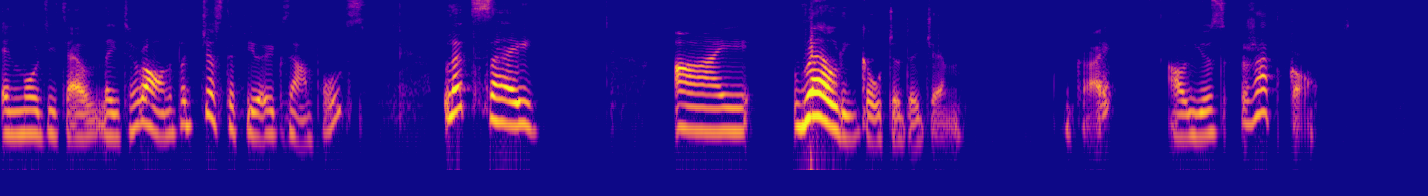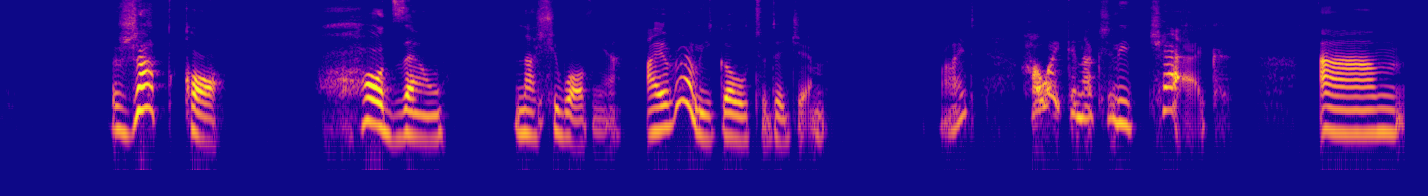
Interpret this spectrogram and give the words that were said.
in more detail later on, but just a few examples. Let's say I rarely go to the gym. Okay, I'll use rzadko. Rzadko chodzę na siłownię. I rarely go to the gym, right? How I can actually check um,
